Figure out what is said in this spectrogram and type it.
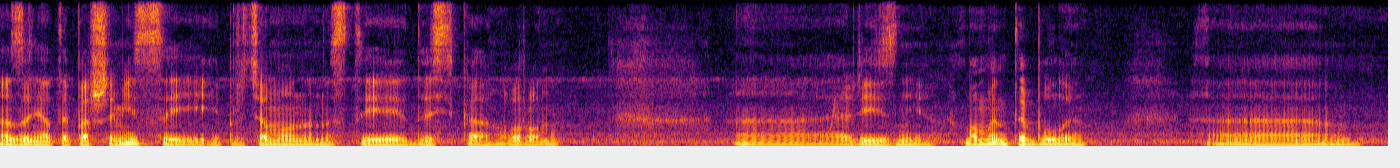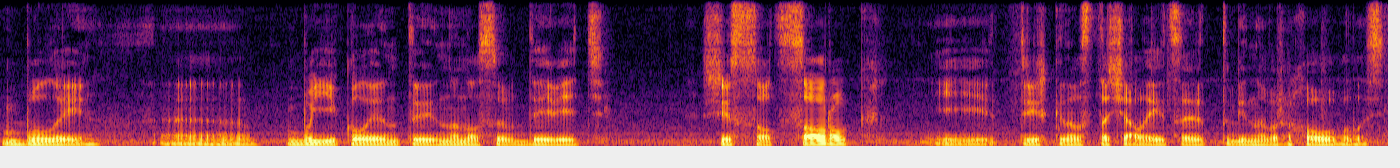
е, зайняти перше місце і при цьому нанести 10к урону. Е, різні моменти були. Е, Були е, бої, коли ти наносив 9640 і трішки не вистачало, і це тобі не враховувалось.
